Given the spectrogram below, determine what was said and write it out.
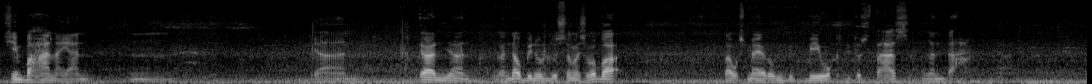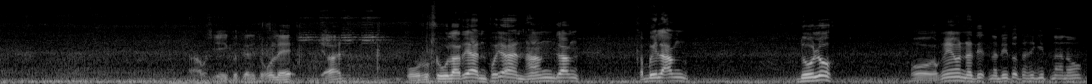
simbahan na yan. Mm. Yan. Yan, yan. Ganda, binuldos naman sa baba. Tapos mayroong biwak dito sa taas. Ang ganda. Tapos iikot ka dito uli. Yan. Puro solar yan po yan. Hanggang kabilang dulo. O, ngayon, nandito, nandito sa gitna, no?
